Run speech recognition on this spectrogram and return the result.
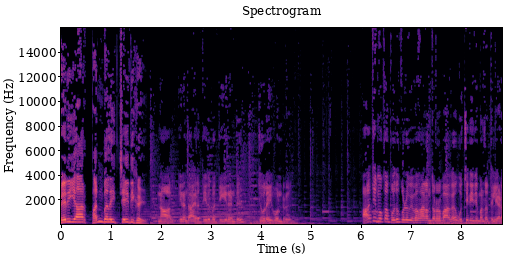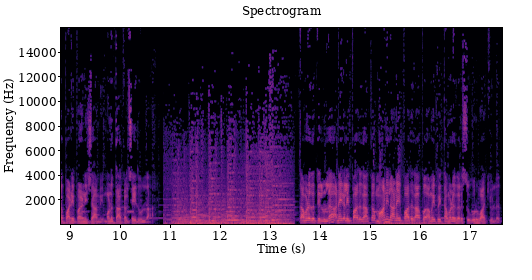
பெரியார் பண்பலை செய்திகள். நாள் இரண்டாயிரத்தி இருபத்தி இரண்டு ஜூலை ஒன்று. அதிமுக பொதுக்குழு விவகாரம் தொடர்பாக உச்சநீதிமன்றத்தில் எடப்பாடி பழனிசாமி மனு தாக்கல் செய்துள்ளார். தமிழகத்தில் உள்ள அணைகளை பாதுகாக்க மாநில அணை பாதுகாப்பு அமைப்பை தமிழக அரசு உருவாக்கியுள்ளது.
